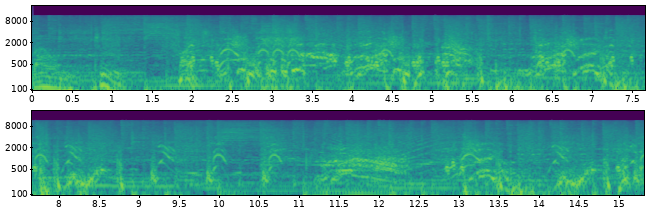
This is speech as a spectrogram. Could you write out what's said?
Round two. Fight! Ha!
